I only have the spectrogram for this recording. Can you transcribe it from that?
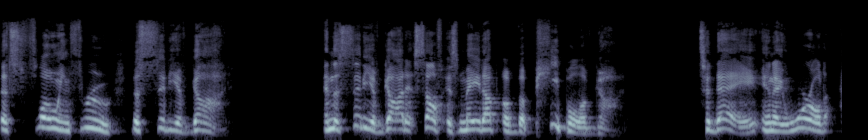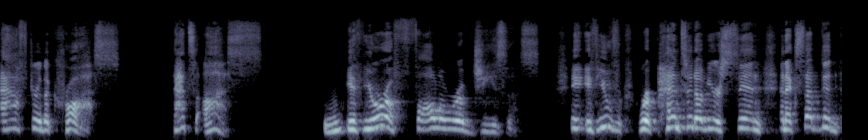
that's flowing through the city of God. And the city of God itself is made up of the people of God. Today, in a world after the cross, that's us. If you're a follower of Jesus, if you've repented of your sin and accepted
